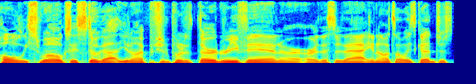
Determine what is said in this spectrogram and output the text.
Holy smokes! They still got you know. I should have put a third reef in, or or this or that. You know, it's always good just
